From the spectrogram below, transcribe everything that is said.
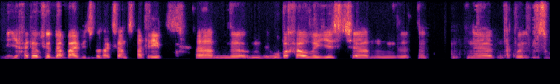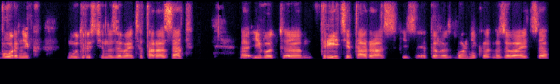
Я хотел еще добавить, вот, Оксана, смотри, э, у Бахаулы есть э, такой сборник мудрости, называется «Таразат», и вот э, третий Тарас из этого сборника называется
